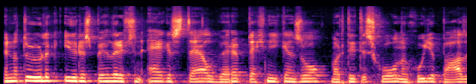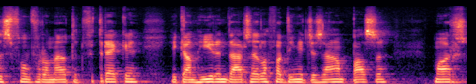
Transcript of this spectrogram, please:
En natuurlijk, iedere speler heeft zijn eigen stijl, werptechniek en zo, maar dit is gewoon een goede basis van vanuit het vertrekken. Je kan hier en daar zelf wat dingetjes aanpassen, maar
